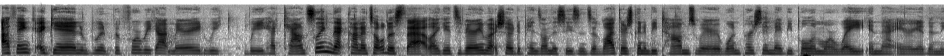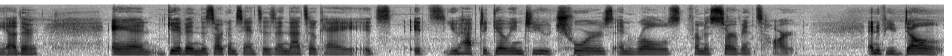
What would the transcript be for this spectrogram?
I think again, before we got married, we we had counseling that kind of told us that like it's very much so depends on the seasons of life. There's going to be times where one person may be pulling more weight in that area than the other, and given the circumstances and that's okay it's it's you have to go into chores and roles from a servant's heart and if you don't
